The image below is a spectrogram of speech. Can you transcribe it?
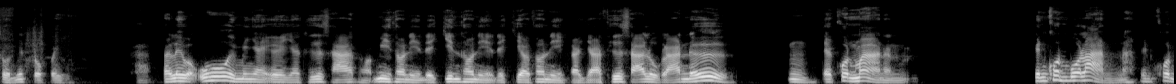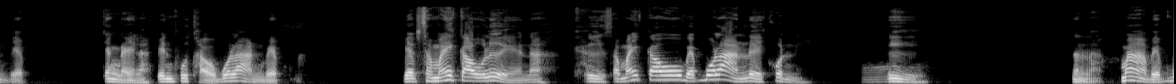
สนมิตกไปอีกครับ ก็เลยว่าโอ้ยไม่ใหญ่เอ้ยอย่าถือสาเถอะมีเท่านี้ได้กินเท่านี้ได้เกี่ยวเท่านี้ก็อย่าถือสาลูกหลานเด้ออืม แต่คนมานั่นเป็นคนโบราณนะเป็นคนแบบจังไดล่ะ เป็นผู้เฒ่าโบราณแบบ แบบสมัยเก่าเลยอะนะเออสมัยเก่าแบบโบราณเลยคนนี่เออนั่นล่ะ มาแบบโบ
